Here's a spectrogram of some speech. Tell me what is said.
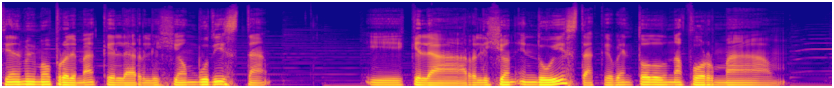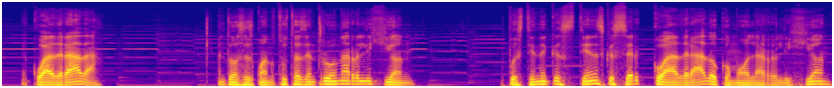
tiene el mismo problema que la religión budista y que la religión hinduista, que ven todo de una forma cuadrada. Entonces, cuando tú estás dentro de una religión, pues tiene que, tienes que ser cuadrado como la religión.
